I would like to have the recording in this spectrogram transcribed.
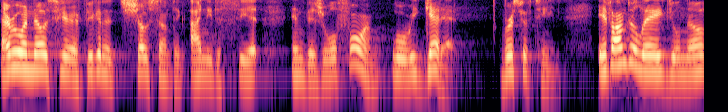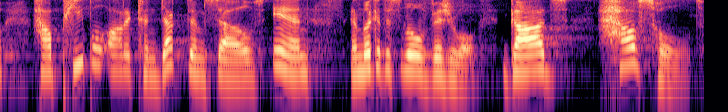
Everyone knows here, if you're going to show something, I need to see it in visual form. Well, we get it. Verse 15. If I'm delayed, you'll know how people ought to conduct themselves in, and look at this little visual God's household.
